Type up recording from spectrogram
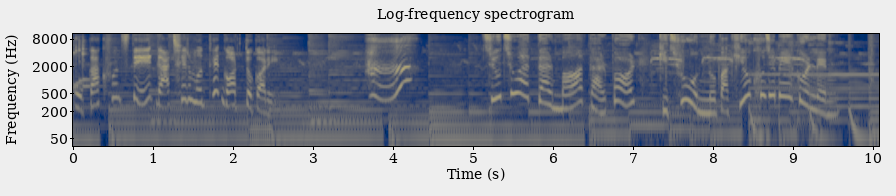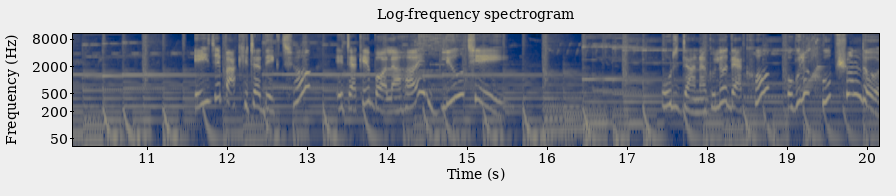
পোকা খুঁজতে গাছের মধ্যে গর্ত করে। চুচু আর তার মা তারপর কিছু অন্য পাখিও খুঁজে বের করলেন। এই যে পাখিটা দেখছ, এটাকে বলা হয় ব্লু চে ওর ডানাগুলো দেখো, ওগুলো খুব সুন্দর।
